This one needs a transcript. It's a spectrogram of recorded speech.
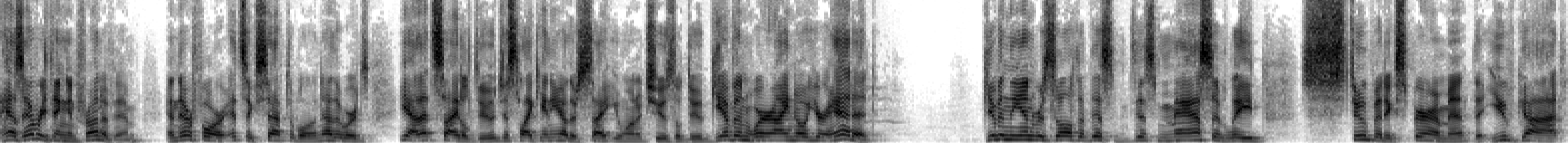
has everything in front of him, and therefore it's acceptable. In other words, yeah, that site will do, just like any other site you want to choose will do, given where I know you're headed. Given the end result of this, this massively stupid experiment that you've got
